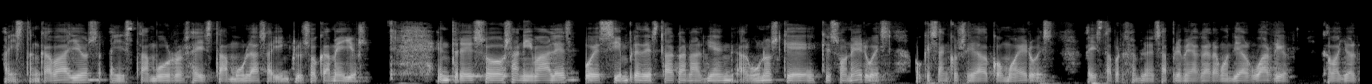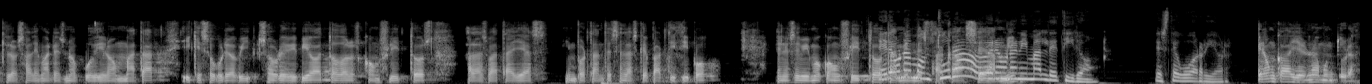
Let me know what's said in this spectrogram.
Ahí están caballos, ahí están burros, ahí están mulas, hay incluso camellos. Entre esos animales, pues siempre destacan alguien, algunos que, que son héroes o que se han considerado como héroes. Ahí está, por ejemplo, en esa Primera Guerra Mundial Warrior, caballo al que los alemanes no pudieron matar y que sobrevivió a todos los conflictos, a las batallas importantes en las que participó. En ese mismo conflicto. ¿Era una montura o era un animal de tiro, este warrior? Era un caballero, una montura.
